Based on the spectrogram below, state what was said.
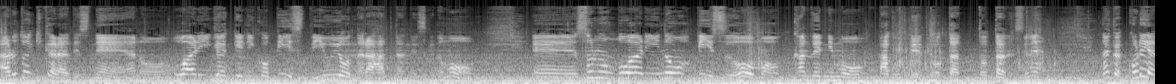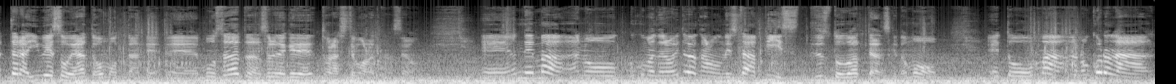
ある時からですね、あの、終わりがけにこう、ピースって言うようにならはったんですけども、えー、その終わりのピースをもう完全にもうパクって取った取ったんですよね。なんかこれやったら言えそうやと思ったんで、えー、もうただただそれだけで取らせてもらったんですよ。えー、で、まあ、あのここまでの間は可能でしたピースってずっと終わってたんですけども、えっ、と、まあ、あの、コロナ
